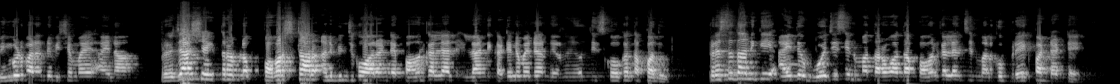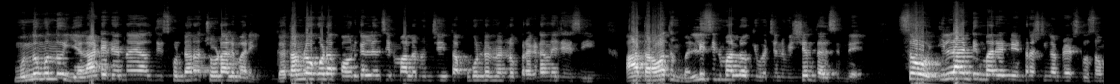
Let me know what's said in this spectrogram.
మింగుడు పడని విషయమై ఆయన ప్రజాక్షేత్రంలో పవర్ స్టార్ అనిపించుకోవాలంటే పవన్ కళ్యాణ్ ఇలాంటి కఠినమైన నిర్ణయాలు తీసుకోక తప్పదు. ప్రస్తుతానికి అయితే ఓజీ సినిమా తర్వాత పవన్ కళ్యాణ్ సినిమాలకు బ్రేక్ పడ్డట్టే. ముందు ముందు ఎలాంటి నిర్ణయాలు తీసుకుంటారో చూడాలి మరి. గతంలో కూడా పవన్ కళ్యాణ్ సినిమాల నుంచి తప్పుకుంటున్నట్లు ప్రకటన చేసి ఆ తర్వాత మళ్ళీ సినిమాల్లోకి వచ్చిన విషయం తెలిసిందే. సో ఇలాంటి మరిన్ని ఇంట్రెస్టింగ్ అప్డేట్స్ కోసం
